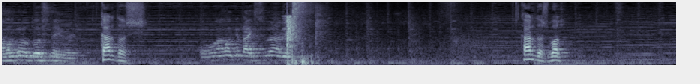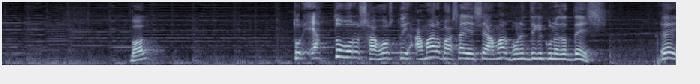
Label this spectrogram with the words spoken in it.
আমার কোনো দোষ নেই ভাই। কার দোষ? ও আমাকে ডাকছিল আমি কার দোষ? বল। বল। তোর এত বড় সাহস তুই আমার বাসায় এসে আমার বোনের দিকে কোনো দেশ এই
